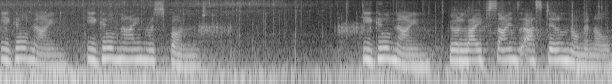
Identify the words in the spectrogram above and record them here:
Eagle 9. Eagle 9 respond. Eagle 9. Your life signs are still nominal.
